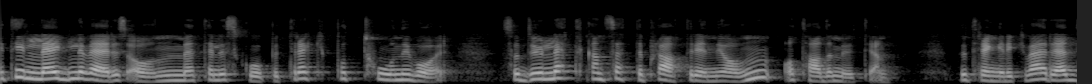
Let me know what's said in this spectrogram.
I tillegg leveres ovnen med teleskoputtrekk på to nivåer, så du lett kan sette plater inn i ovnen og ta dem ut igjen. Du trenger ikke være redd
